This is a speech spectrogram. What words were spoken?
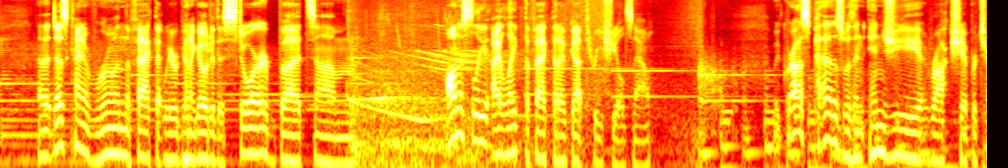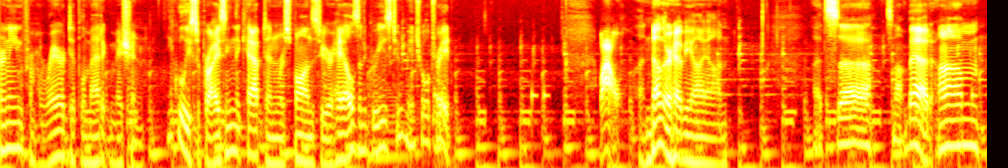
Now that does kind of ruin the fact that we were going to go to the store, but um, honestly, I like the fact that I've got three shields now. We cross paths with an Engi rock ship returning from a rare diplomatic mission. Equally surprising, the captain responds to your hails and agrees to mutual trade. Wow, another heavy ion. That's uh, it's not bad. Um,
